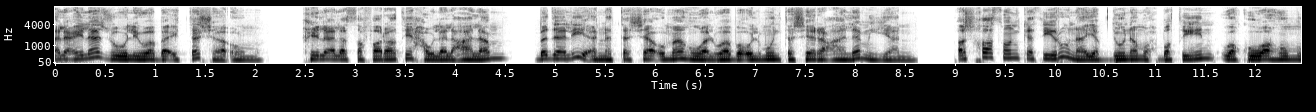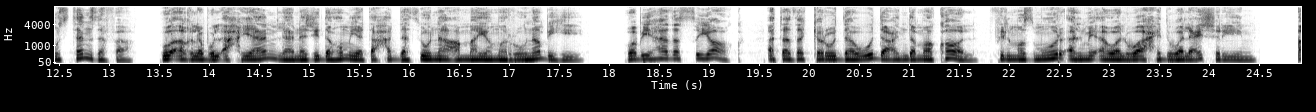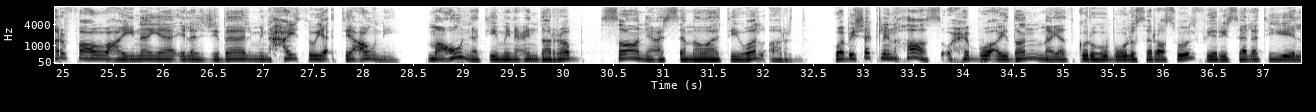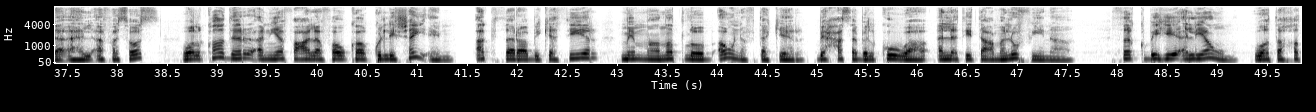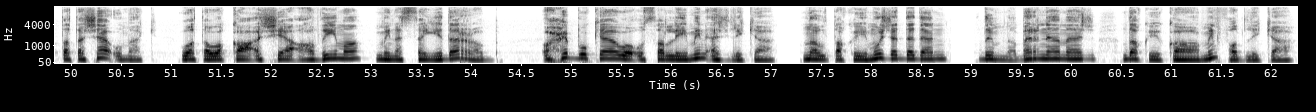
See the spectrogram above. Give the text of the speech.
العلاج لوباء التشاؤم. خلال سفراتي حول العالم بدا لي أن التشاؤم هو الوباء المنتشر عالميا. أشخاص كثيرون يبدون محبطين وقواهم مستنزفة وأغلب الأحيان لا نجدهم يتحدثون عما يمرون به. وبهذا السياق أتذكر داود عندما قال في المزمور المئة والواحد والعشرين أرفع عيني إلى الجبال من حيث يأتي عوني معونتي من عند الرب صانع السماوات والأرض. وبشكل خاص أحب أيضا ما يذكره بولس الرسول في رسالته إلى أهل أفسس والقادر أن يفعل فوق كل شيء أكثر بكثير مما نطلب أو نفتكر بحسب القوة التي تعمل فينا. ثق به اليوم وتخطى تشاؤمك وتوقع أشياء عظيمة من السيد الرب. أحبك وأصلي من أجلك. نلتقي مجددا ضمن برنامج دقيقة من فضلك.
